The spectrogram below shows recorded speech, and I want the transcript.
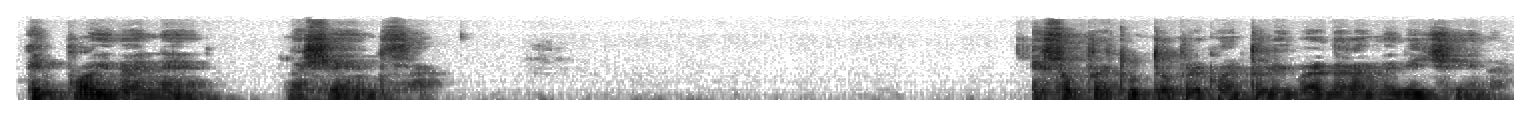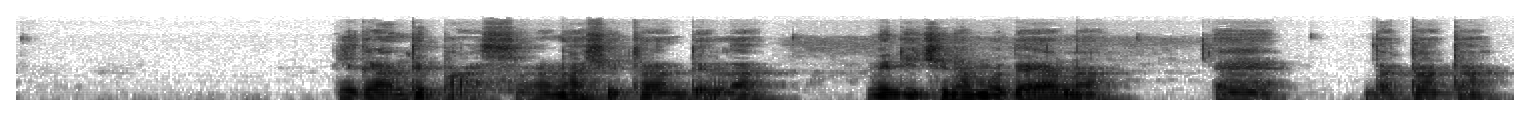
E poi venne la scienza. E soprattutto per quanto riguarda la medicina. Il grande passo, la nascita della medicina moderna è datata,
